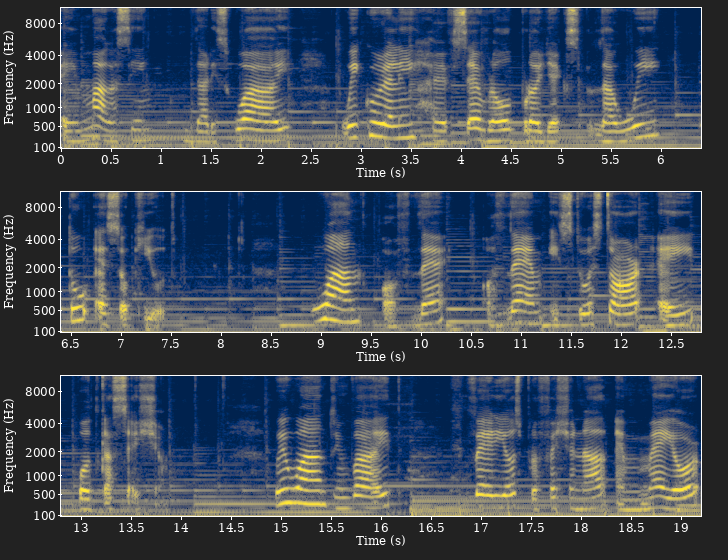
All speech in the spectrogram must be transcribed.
a magazine, that is why we currently have several projects that we to execute. One of, the, of them is to start a podcast session. We want to invite various professionals and mayors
